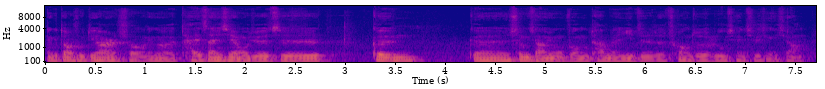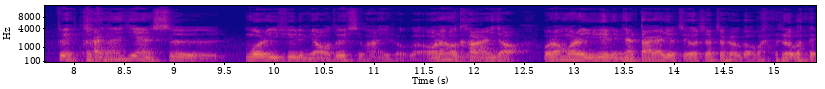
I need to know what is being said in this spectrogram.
那个倒数第二首那个台三线，我觉得其实跟跟声响永丰他们一直的创作的路线其实挺像。对，台三线是。末日一区里面我最喜欢的一首歌，我那时候开玩笑，我说末日一区里面大概就只有这这首歌，我还是会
